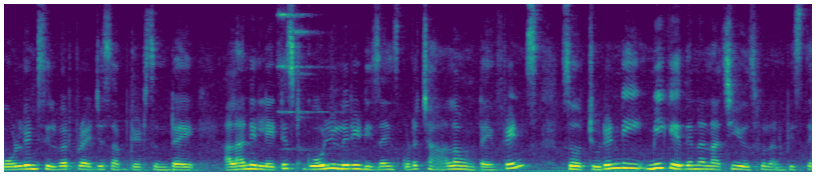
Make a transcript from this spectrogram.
gold and silver prizes updates ఉంటాయి. అలానే లేటెస్ట్ గోల్డ్ జ్యువెలరీ డిజైన్స్ కూడా చాలా ఉంటాయి ఫ్రెండ్స్. సో చూడండి మీకు ఏదైనా నచ్చి యూస్ఫుల్ అనిపిస్తే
